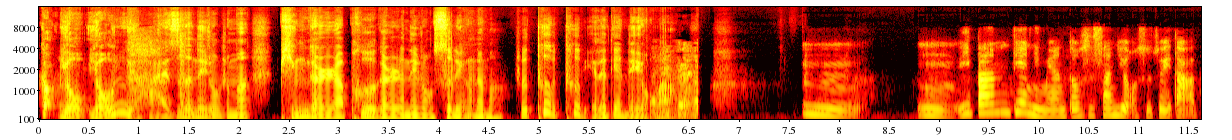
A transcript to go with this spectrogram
告有有女孩子的那种什么平跟儿啊、坡跟儿的那种四零的吗？说特特别的店得有吧？嗯嗯，一般店里面都是三九是最大的，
